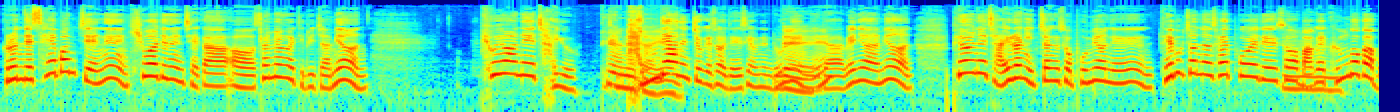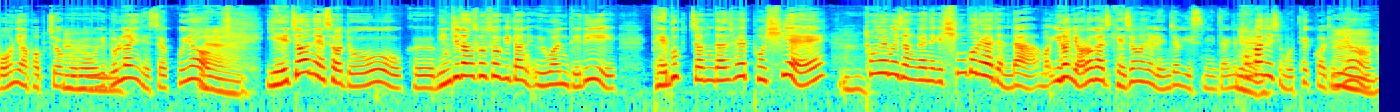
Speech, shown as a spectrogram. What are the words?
그런데 세 번째는 키워드는 제가 어, 설명을 드리자면 표현의 자유. 반대하는 자유. 쪽에서 내세우는 논리입니다. 네. 왜냐하면 표현의 자유라는 입장에서 보면은 대북 전단 살포에 대해서 음. 막을 근거가 뭐냐 법적으로 음. 논란이 됐었고요. 네. 예전에서도 그 민주당 소속이던 의원들이 대북 전단 살포 시에 음. 통일부 장관에게 신고를 해야 된다. 뭐 이런 여러 가지 개정안을 낸 적이 있습니다. 근데 예. 통과되지 못했거든요. 음.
